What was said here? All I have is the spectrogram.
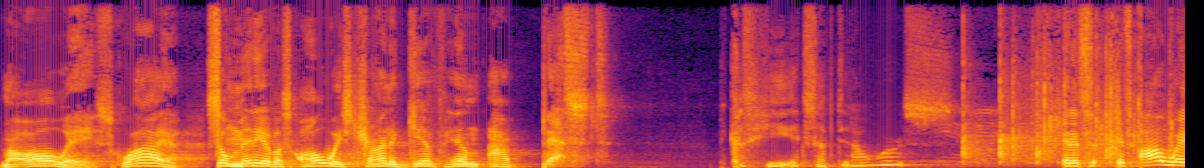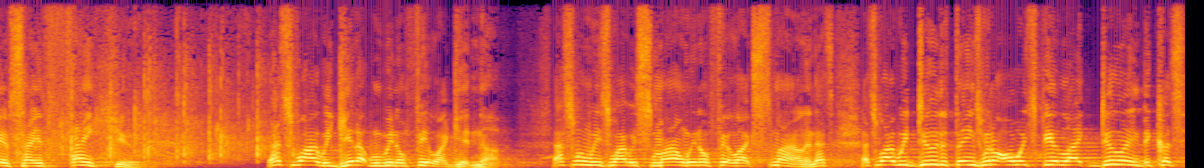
am I always, why are so many of us always trying to give him our best? Because he accepted our worst. And it's, it's our way of saying thank you. That's why we get up when we don't feel like getting up. That's when we, why we smile we don't feel like smiling. That's, that's why we do the things we don't always feel like doing because,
